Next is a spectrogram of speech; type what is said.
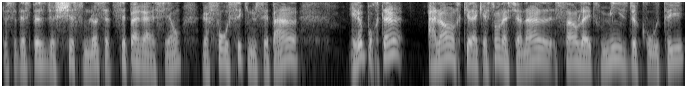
de cette espèce de schisme-là, cette séparation, le fossé qui nous sépare. Et là, pourtant, alors que la question nationale semble être mise de côté,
